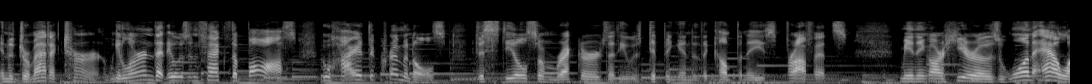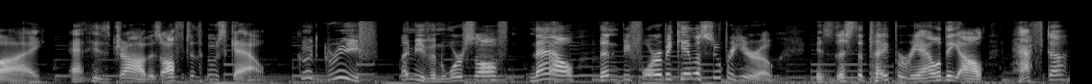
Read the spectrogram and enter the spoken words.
in a dramatic turn, we learn that it was in fact the boss who hired the criminals to steal some records that he was dipping into the company's profits, meaning our hero's one ally at his job is off to the hoosegow. Good grief! I'm even worse off now than before I became a superhero. Is this the type of reality I'll have to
